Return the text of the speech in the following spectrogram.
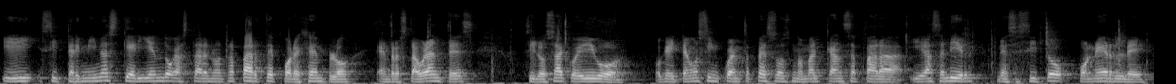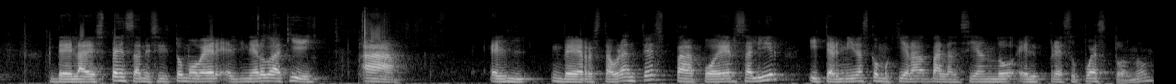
y si terminas queriendo gastar en otra parte, por ejemplo, en restaurantes, si lo saco y digo, ok, tengo 50 pesos, no me alcanza para ir a salir, necesito ponerle de la despensa, necesito mover el dinero de aquí a el de restaurantes para poder salir y terminas como quiera balanceando el presupuesto, ¿no?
